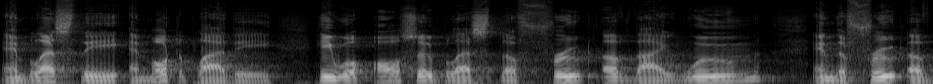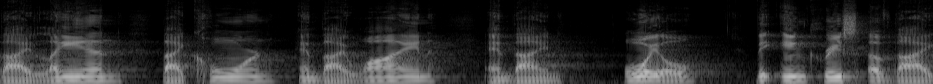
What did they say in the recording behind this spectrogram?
and bless thee and multiply thee. He will also bless the fruit of thy womb and the fruit of thy land, thy corn, and thy wine, and thine oil, the increase of thy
